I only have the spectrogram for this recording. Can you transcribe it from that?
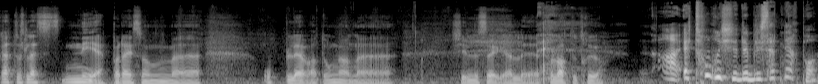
rett og slett ned på de som eh, opplever at ungene skiller seg eller forlater trua? Jeg tror ikke det blir sett ned på.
